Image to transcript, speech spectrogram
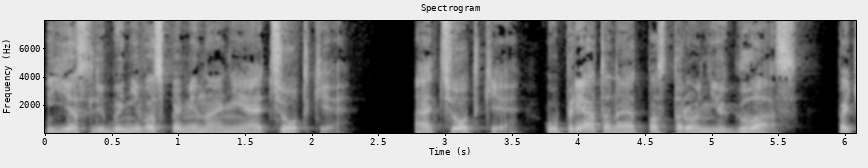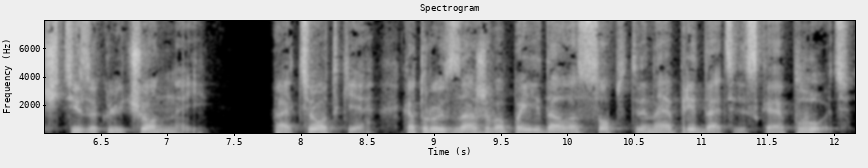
если бы не воспоминания о тетке. О тетке, упрятанной от посторонних глаз, почти заключенной. О тетке, которую заживо поедала собственная предательская плоть.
